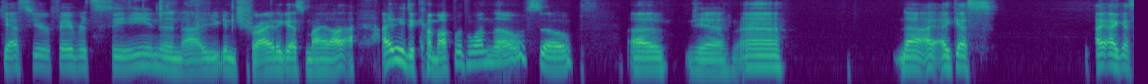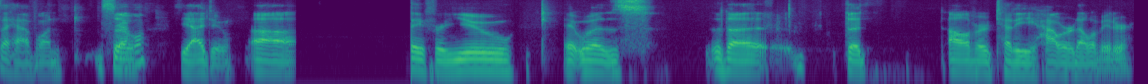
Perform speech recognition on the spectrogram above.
guess your favorite scene, and uh, you can try to guess mine. I, I need to come up with one though. So, uh, yeah, uh, no, I, I guess, I, I guess I have one. So Yeah, well, yeah, I do. Uh, say for you, it was the the Oliver Teddy Howard elevator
